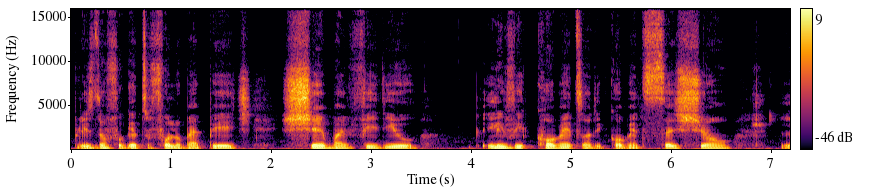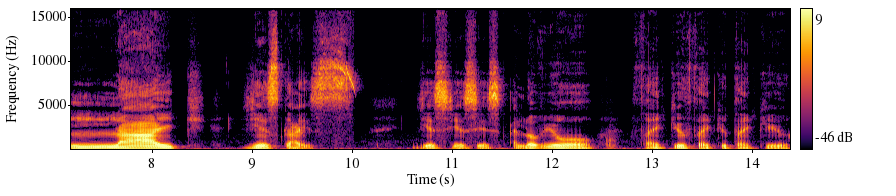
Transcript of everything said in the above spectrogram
please don't forget to follow my page, share my video, leave a comment on the comment section. Like yes guys. Yes yes yes. I love you all. Thank you thank you thank you.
